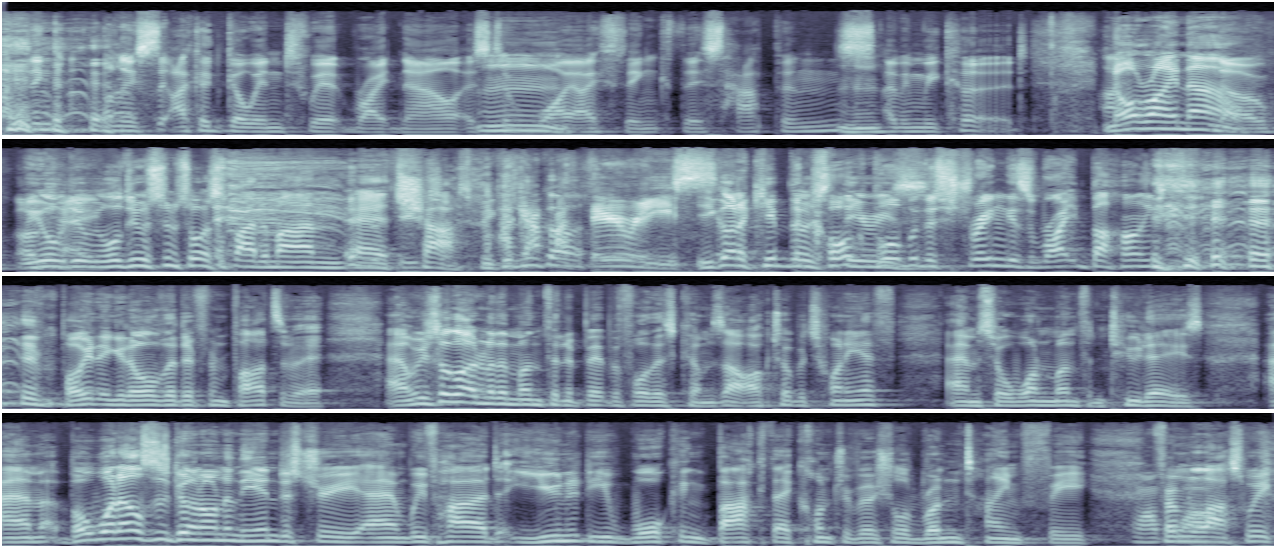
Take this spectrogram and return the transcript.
I think honestly, I could go into it right now as to Mm. why I think this happens. I mean, we could. Not right now. no, we'll do we'll do some sort of Spider-Man uh, chat because I you've got my got theories. You got to keep The those corkboard theories with the string is right behind you. pointing at all the different parts of it. And we've still got another month and a bit before this comes out, October 20th. Um, so one month and two days. Um, but what else is going on in the industry? Um, we've had Unity walking back their controversial runtime fee from wah. last week.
